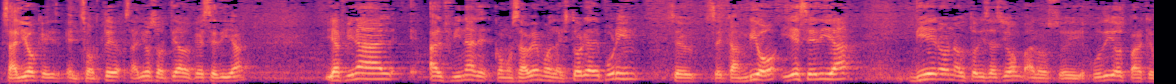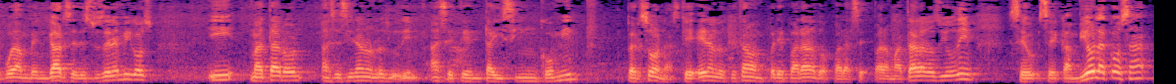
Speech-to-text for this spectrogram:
salió que el sorteo, salió sorteado que ese día, y al final, al final, como sabemos, la historia de Purim se, cambió, y ese día dieron autorización a los eh, judíos para que puedan vengarse de sus enemigos, y mataron, asesinaron a los judíos a 75 mil personas, que eran los que estaban preparados para, para matar a los judíos, se, se cambió la cosa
